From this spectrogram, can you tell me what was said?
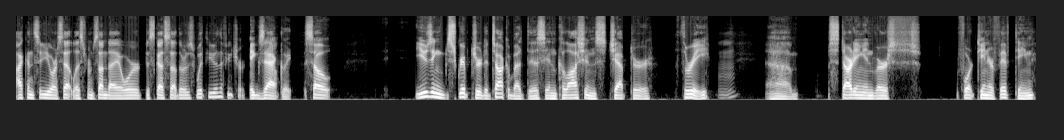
I can send you our set list from Sunday or discuss others with you in the future. Exactly. So, using scripture to talk about this in Colossians chapter 3, mm-hmm. um, starting in verse 14 or 15,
